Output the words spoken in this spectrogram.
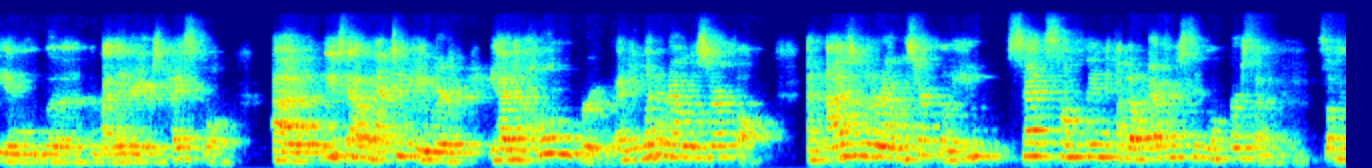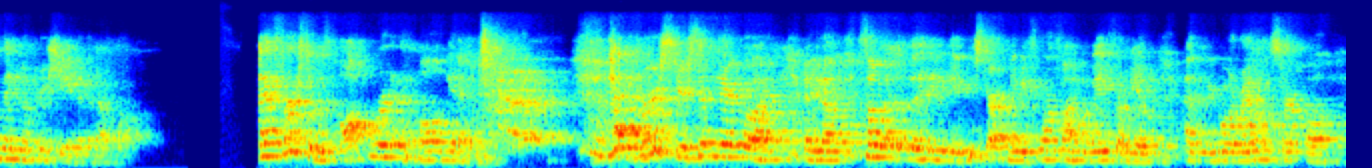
in, the, in my later years of high school. And we used to have an activity where you had your home group and you went around the circle. And as you went around the circle, you said something about every single person, something that you appreciated about them. And at first it was awkward and all get out. at first you're sitting there going, and, you know, some you start maybe four or five away from you, and you're going around the circle,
